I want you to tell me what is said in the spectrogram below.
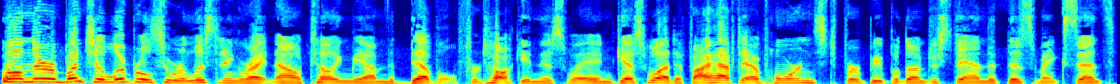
Well, and there are a bunch of liberals who are listening right now telling me I'm the devil for talking this way. And guess what? If I have to have horns for people to understand that this makes sense,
